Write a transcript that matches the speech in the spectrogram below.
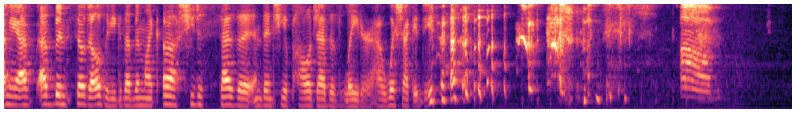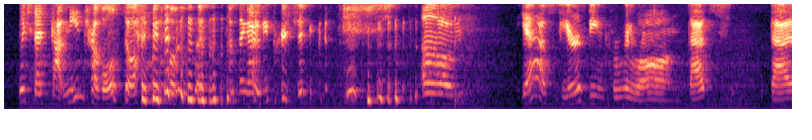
I mean, I've, I've been so jealous of you because I've been like, uh, she just says it and then she apologizes later. I wish I could do that. Um, which that's got me in trouble, so I don't know if that's something I would be appreciate. um, yeah, fear of being proven wrong. That's that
